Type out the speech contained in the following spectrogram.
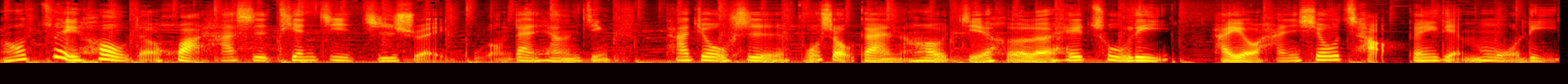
然后最后的话，它是天际之水古龙淡香精，它就是佛手柑，然后结合了黑醋栗，还有含羞草跟一点茉莉，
